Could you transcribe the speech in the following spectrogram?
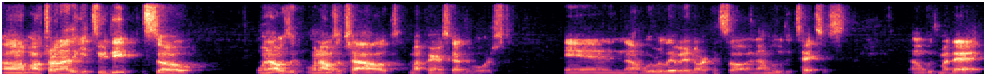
Um, I'll try not to get too deep. So when I was a, when I was a child, my parents got divorced, and uh, we were living in Arkansas, and I moved to Texas uh, with my dad.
